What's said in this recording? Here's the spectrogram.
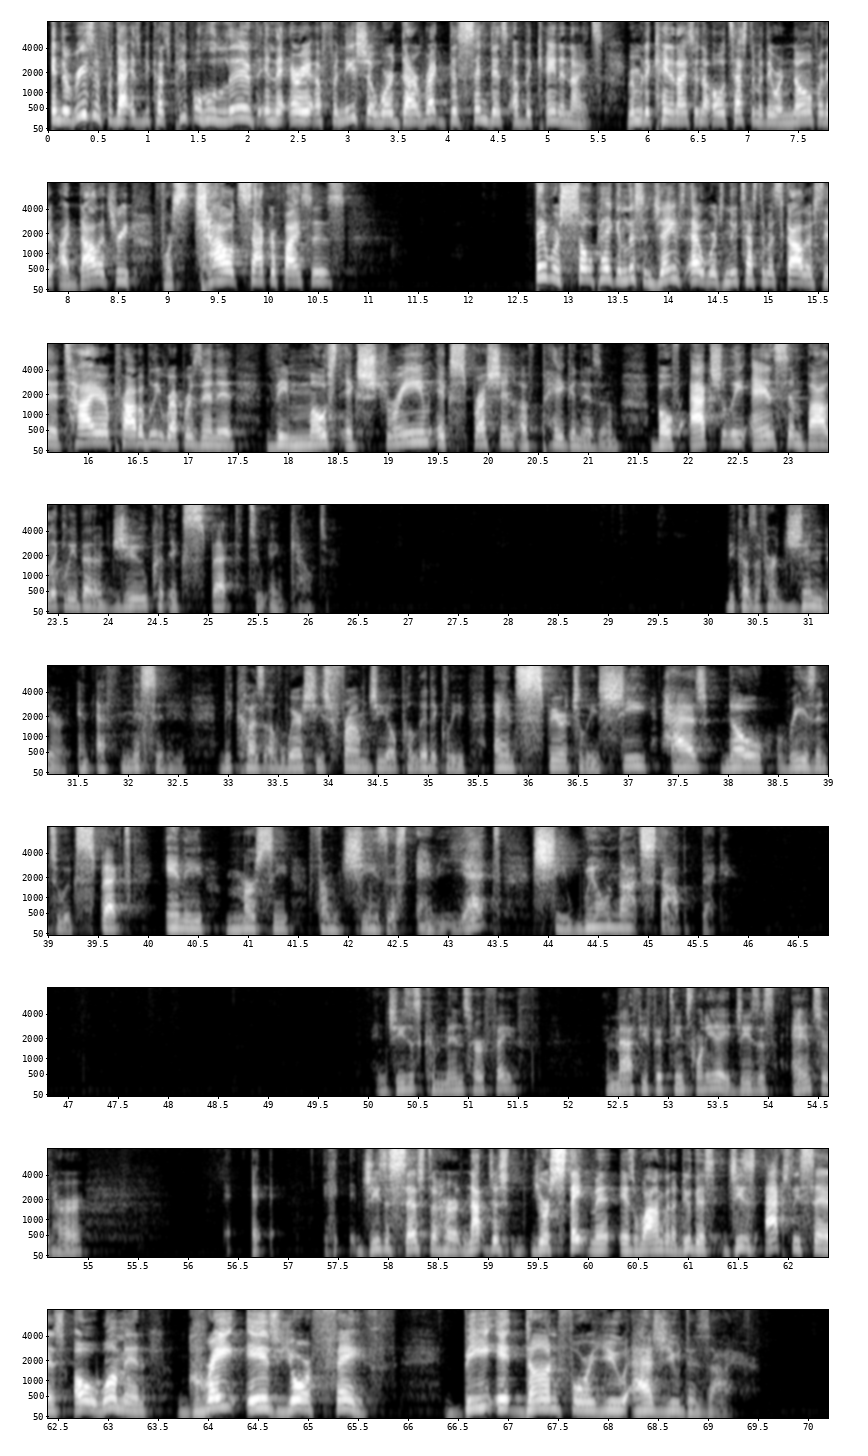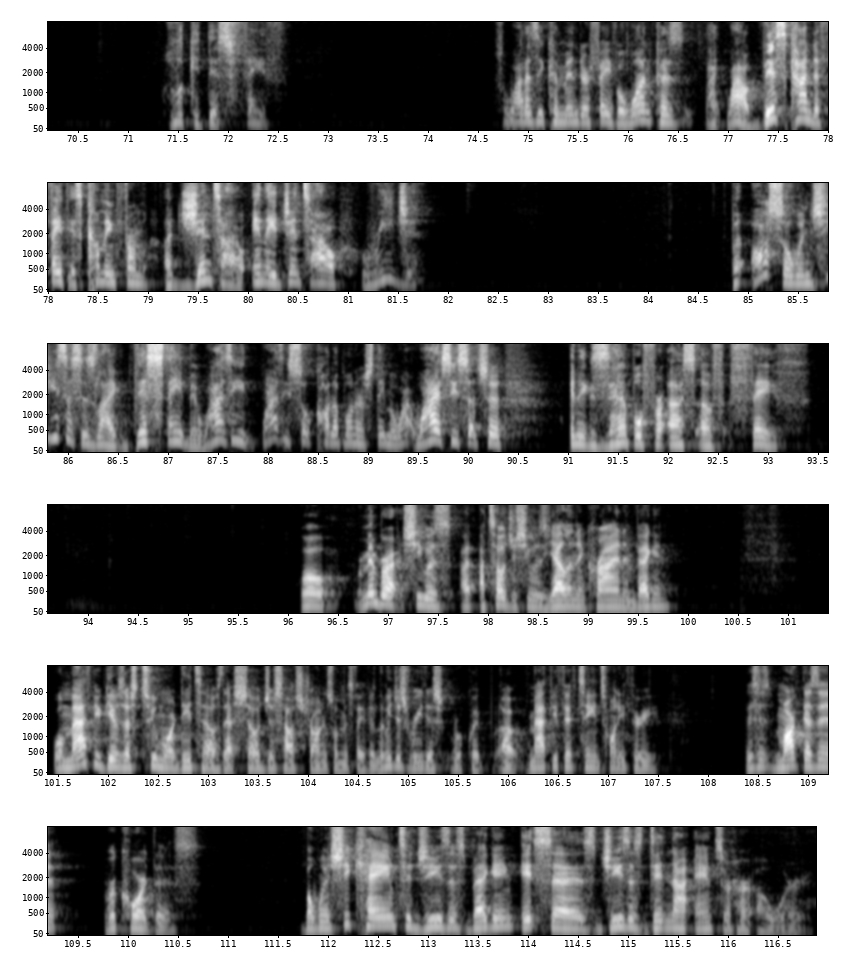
And the reason for that is because people who lived in the area of Phoenicia were direct descendants of the Canaanites. Remember the Canaanites in the Old Testament? They were known for their idolatry, for child sacrifices. They were so pagan. Listen, James Edwards, New Testament scholar, said Tyre probably represented the most extreme expression of paganism, both actually and symbolically, that a Jew could expect to encounter. Because of her gender and ethnicity, because of where she's from geopolitically and spiritually, she has no reason to expect any mercy from Jesus, and yet she will not stop begging. And Jesus commends her faith. In Matthew 15 28, Jesus answered her. Eh, eh, Jesus says to her, not just your statement is why I'm going to do this. Jesus actually says, Oh, woman, great is your faith. Be it done for you as you desire. Look at this faith. So, why does he commend her faith? Well, one, because, like, wow, this kind of faith is coming from a Gentile in a Gentile region. But also, when Jesus is like, this statement, why is he, why is he so caught up on her statement? Why, why is he such a, an example for us of faith? Well, remember, she was, I, I told you she was yelling and crying and begging. Well, Matthew gives us two more details that show just how strong this woman's faith is. Let me just read this real quick. Uh, Matthew 15, 23. This is, Mark doesn't record this. But when she came to Jesus begging, it says Jesus did not answer her a word.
